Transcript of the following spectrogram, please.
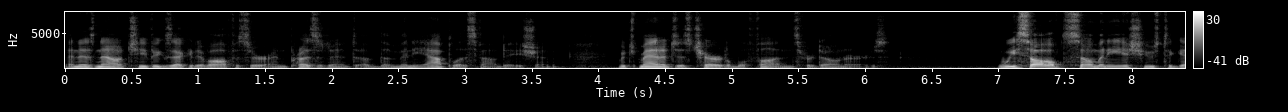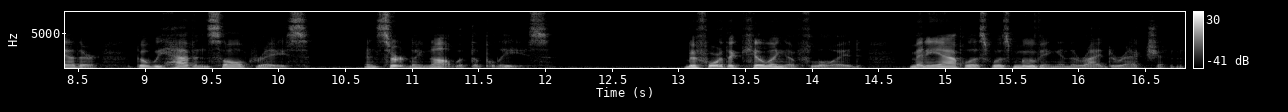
and is now Chief Executive Officer and President of the Minneapolis Foundation, which manages charitable funds for donors. We solved so many issues together, but we haven't solved race. and certainly not with the police. Before the killing of Floyd, Minneapolis was moving in the right direction.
